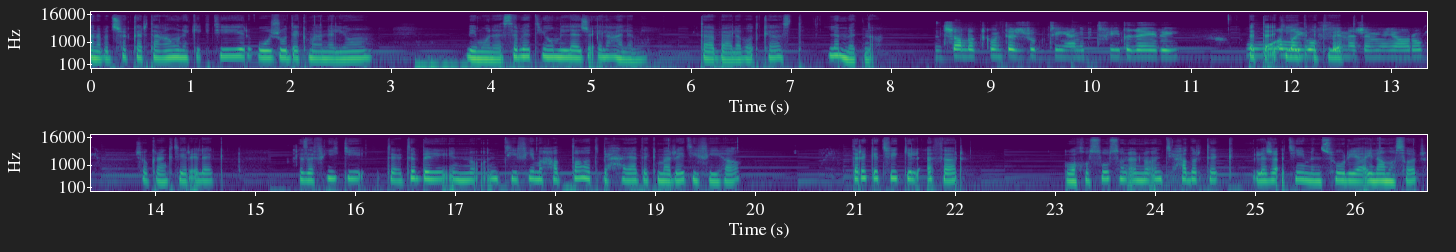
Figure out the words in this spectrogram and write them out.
أنا بتشكر تعاونك كتير ووجودك معنا اليوم. بمناسبة يوم اللاجئ العالمي تابع لبودكاست لمتنا. إن شاء الله تكون تجربتي يعني بتفيد غيري. بالتأكيد والله. يوفقنا جميعا يا رب. شكرا كتير إلك. إذا فيكي تعتبري إنه أنت في محطات بحياتك مريتي فيها تركت فيكي الأثر وخصوصا إنه أنت حضرتك لجأتي من سوريا إلى مصر.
